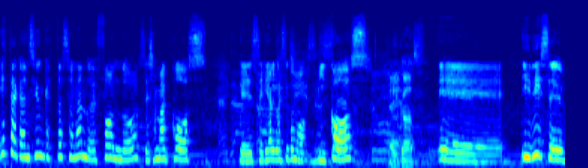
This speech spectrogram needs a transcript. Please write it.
esta canción que está sonando de fondo se llama Cos, que sería algo así como Because. Because. Eh, y dice,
